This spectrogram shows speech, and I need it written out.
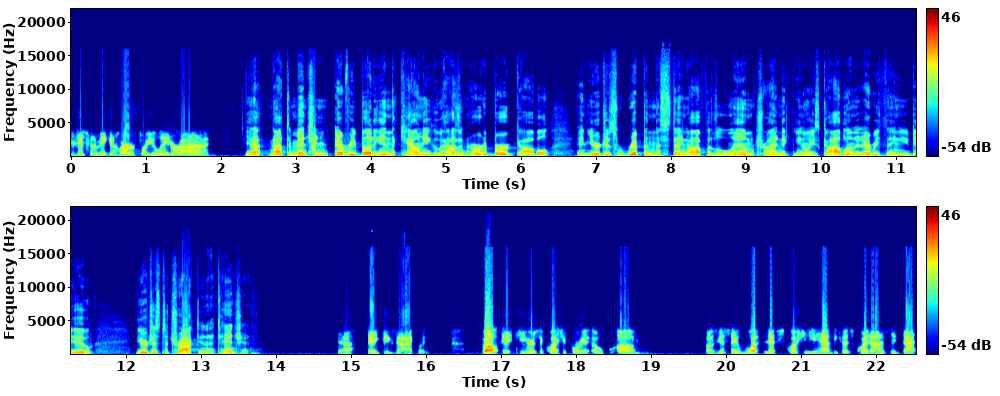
You're just going to make it harder for you later on. Yeah, not to mention everybody in the county who hasn't heard a bird gobble, and you're just ripping this thing off of the limb, trying to, you know, he's gobbling at everything you do. You're just attracting attention. Yeah, exactly. Well, it, here's a question for you. Uh, Um, I was going to say, what next question do you have? Because quite honestly, that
